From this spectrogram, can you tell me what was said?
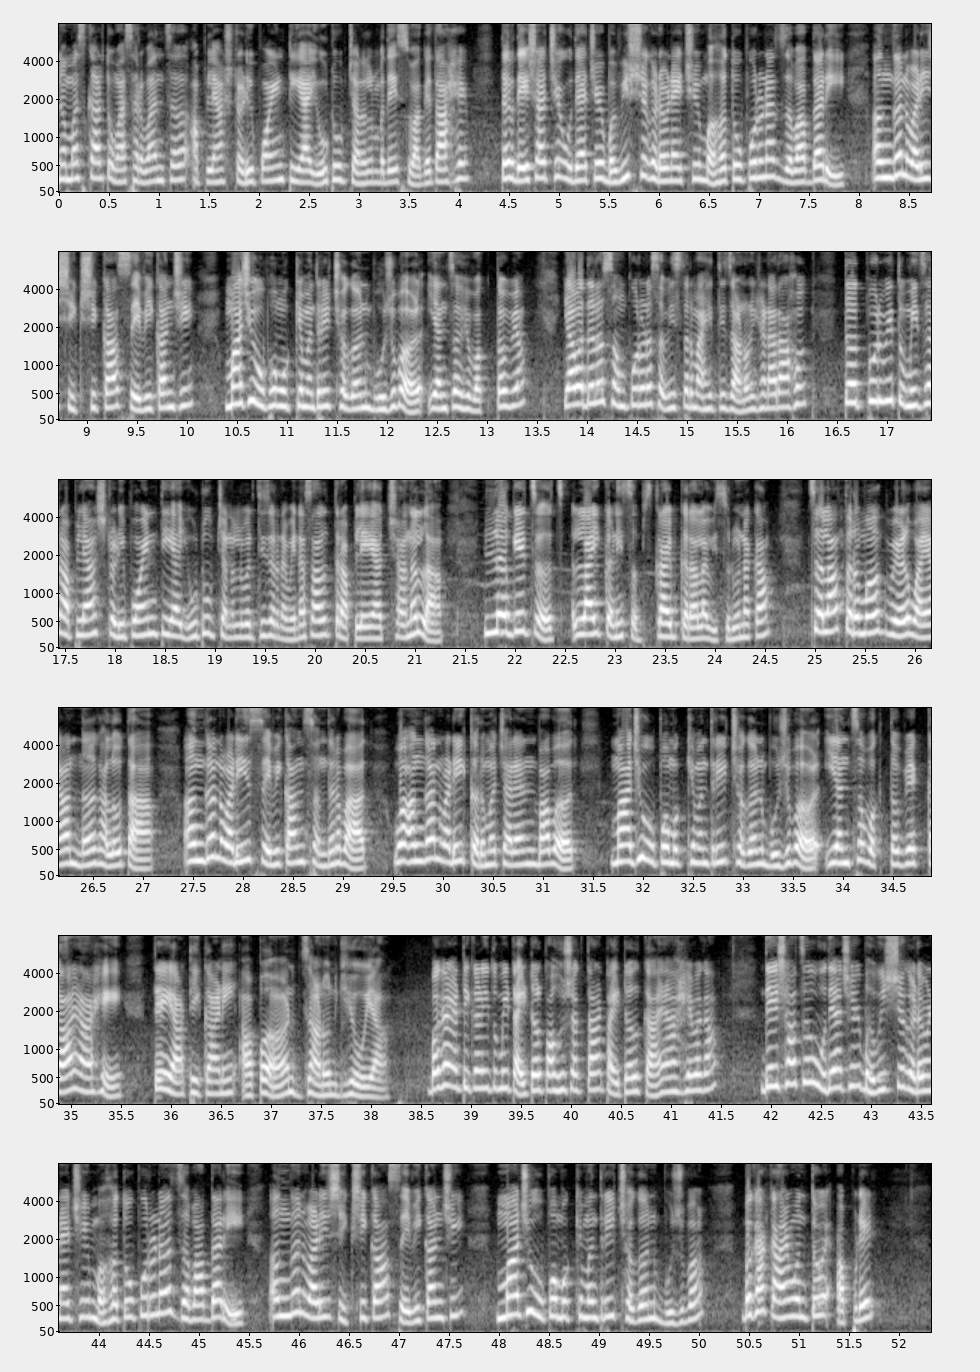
नमस्कार तुम्हा सर्वांचं आपल्या स्टडी पॉईंट या यूट्यूब चॅनलमध्ये स्वागत आहे. तर देशाचे उद्याचे भविष्य घडवण्याची महत्त्वपूर्ण जबाबदारी अंगणवाडी शिक्षिका सेविकांची. माजी उपमुख्यमंत्री छगन भुजबळ यांचं हे वक्तव्य. याबद्दल संपूर्ण सविस्तर माहिती जाणून घेणार आहोत. तत्पूर्वी तुम्ही जर आपल्या स्टडी पॉईंट या यूट्यूब चॅनलवरती जर नवीन असाल तर आपल्या या चॅनलला लगेचच लाईक आणि सबस्क्राईब करायला विसरू नका. चला तर मग वेळ वाया न घालवता अंगणवाडी सेविकांसंदर्भात व अंगणवाडी कर्मचाऱ्यांबाबत माजी उपमुख्यमंत्री छगन भुजबळ यांचं वक्तव्य काय आहे ते या ठिकाणी आपण जाणून घेऊया. बघा या ठिकाणी तुम्ही टायटल पाहू शकता. टायटल काय आहे बघा? देशाचं उद्याचे भविष्य घडवण्याची महत्त्वपूर्ण जबाबदारी अंगणवाडी शिक्षिका सेविकांची माजी उपमुख्यमंत्री छगन भुजबळ. बघा काय म्हणतोय अपडेट?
